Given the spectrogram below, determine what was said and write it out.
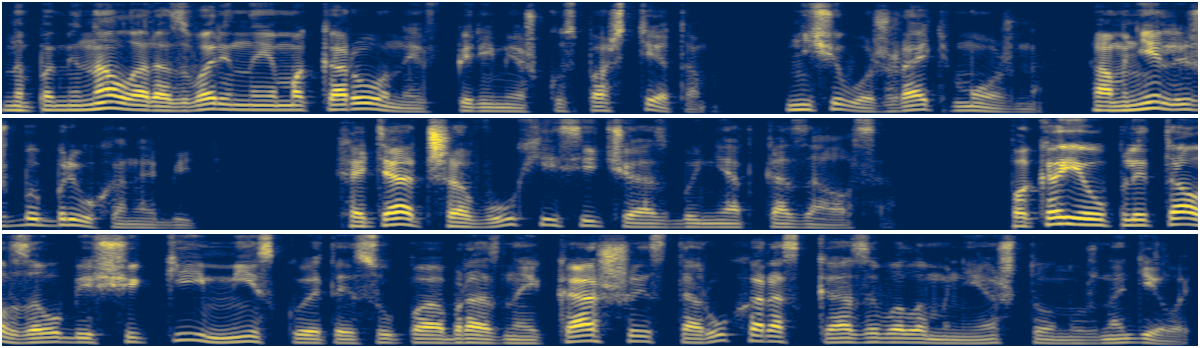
Напоминала разваренные макароны вперемешку с паштетом. Ничего, жрать можно. А мне лишь бы брюхо набить. Хотя от шавухи сейчас бы не отказался. Пока я уплетал за обе щеки миску этой супообразной каши, старуха рассказывала мне, что нужно делать.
